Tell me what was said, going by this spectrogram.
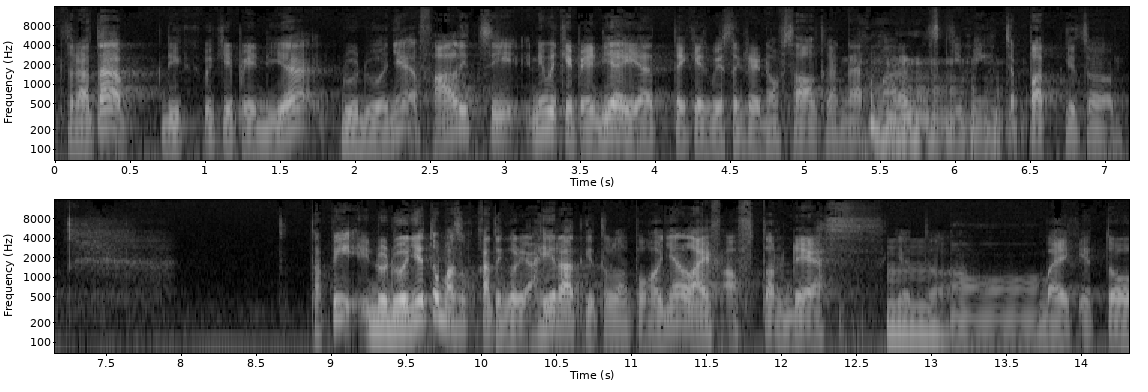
Ternyata di Wikipedia dua-duanya valid sih. Ini Wikipedia ya, take it with a grain of salt karena kemarin skimming cepat gitu. Tapi dua-duanya tuh masuk kategori akhirat gitu loh. Pokoknya life after death gitu. Oh. Baik itu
